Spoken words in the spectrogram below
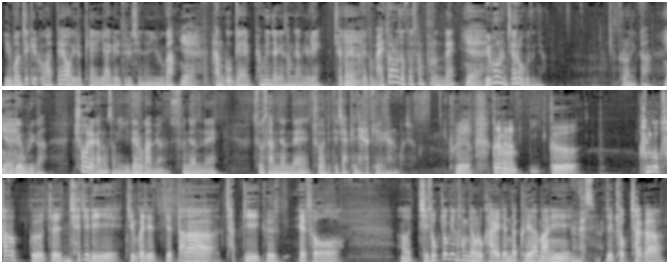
일본 찍힐 것 같아요. 이렇게 이야기를 들을 수 있는 이유가 예. 한국의 평균적인 성장률이 최근에 예. 그래도 많이 떨어져서 3%인데 예. 일본은 제로거든요. 그러니까 예. 이게 우리가 추월의 가능성이 이대로 가면 수년 내, 수삼 년 내 추월이 되지 않겠냐 이렇게 얘기하는 거죠. 그래요. 그러면은 그 한국 산업 그저 음. 체질이 지금까지 이제 따라잡기 그에서 어 지속적인 성장으로 가야 된다. 그래야만이 음, 맞습니다. 이제 격차가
